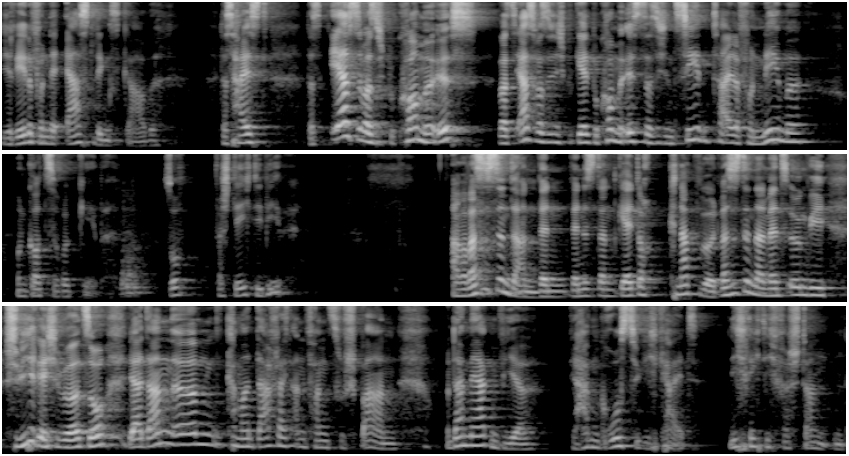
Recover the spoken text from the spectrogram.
die Rede von der Erstlingsgabe. Das heißt, das Erste, was ich bekomme, ist, das Erste, was ich Geld bekomme, ist, dass ich einen zehnten Teil davon nehme und Gott zurückgebe. So verstehe ich die Bibel. Aber was ist denn dann, wenn, wenn es dann Geld doch knapp wird? Was ist denn dann, wenn es irgendwie schwierig wird? So, ja, dann ähm, kann man da vielleicht anfangen zu sparen. Und da merken wir, wir haben Großzügigkeit nicht richtig verstanden.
